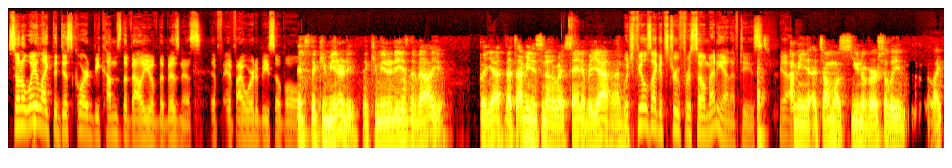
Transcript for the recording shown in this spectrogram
So in a way like the Discord becomes the value of the business if if I were to be so bold. It's the community. The community is the value but yeah, that's I mean it's another way of saying it, but yeah, I mean, which feels like it's true for so many NFTs. Yeah, I mean it's almost universally like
